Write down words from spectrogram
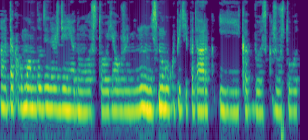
А, так как у мамы был день рождения, я думала, что я уже ну, не смогу купить ей подарок и как бы скажу, что вот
